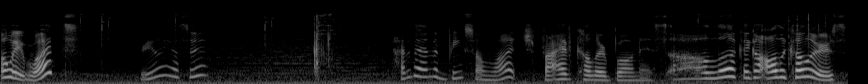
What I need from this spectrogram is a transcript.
Oh wait, what? Really? That's it? How did that end up being so much? Five color bonus. Oh, look, I got all the colors.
